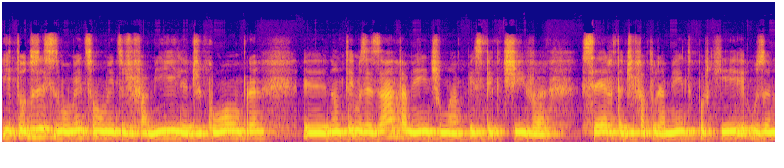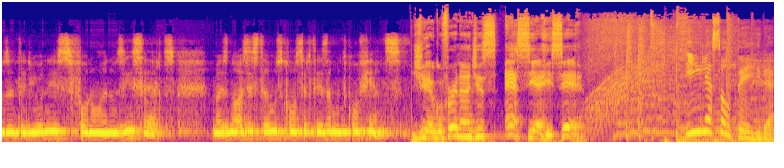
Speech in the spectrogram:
e todos esses momentos são momentos de família, de compra. Eh, não temos exatamente uma perspectiva certa de faturamento, porque os anos anteriores foram anos incertos mas nós estamos com certeza muito confiantes. Diego Fernandes, SRC. Ilha Solteira,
